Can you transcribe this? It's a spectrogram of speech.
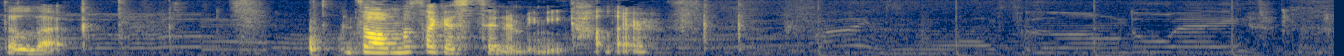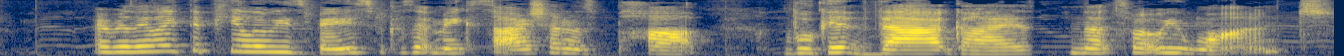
the look. It's almost like a cinnamony color. I really like the P. Louise base because it makes the eyeshadows pop. Look at that, guys. And that's what we want.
